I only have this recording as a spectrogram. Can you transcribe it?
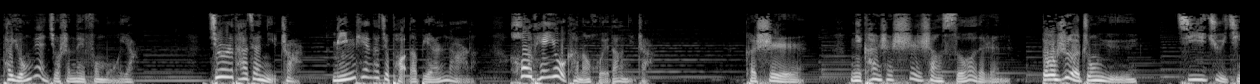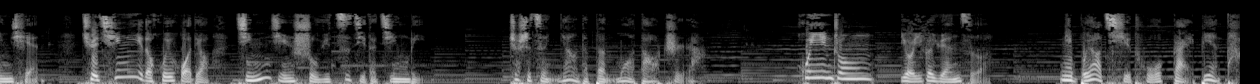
它永远就是那副模样。今儿他在你这儿，明天他就跑到别人那儿了，后天又可能回到你这儿。可是，你看这世上所有的人都热衷于积聚金钱，却轻易的挥霍掉仅仅属于自己的精力，这是怎样的本末倒置啊！婚姻中有一个原则，你不要企图改变他。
